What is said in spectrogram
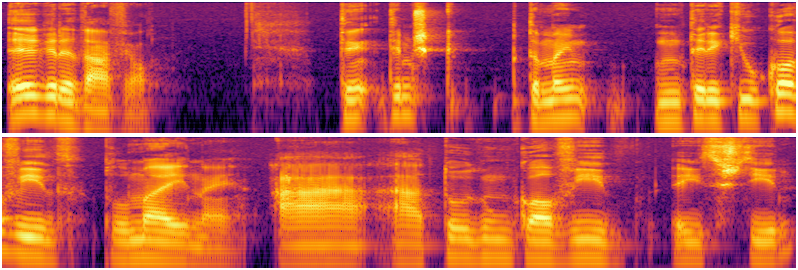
agradável. Tem, temos que também meter aqui o Covid pelo meio, não é? Há, há todo um Covid a existir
